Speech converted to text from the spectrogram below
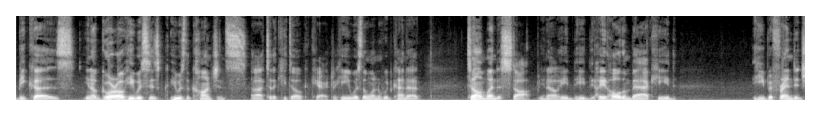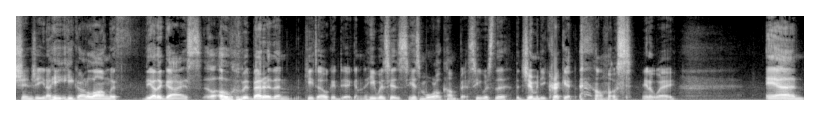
Because you know Goro, he was his he was the conscience uh, to the Kitaoka character. He was the one who would kind of tell him when to stop. You know, he'd he'd he'd hold him back. He'd he befriended Shinji. You know, he he got along with the other guys a, little bit better than Kitaoka did, and he was his his moral compass. He was the the Jiminy Cricket almost in a way. And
